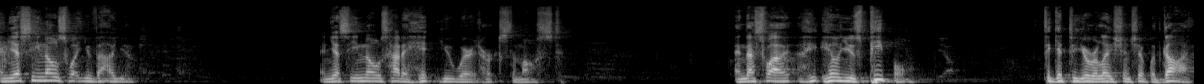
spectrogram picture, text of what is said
And yes, he knows what you value. And yes, he knows how to hit you where it hurts the most. And that's why he'll use people to get to your relationship with God.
